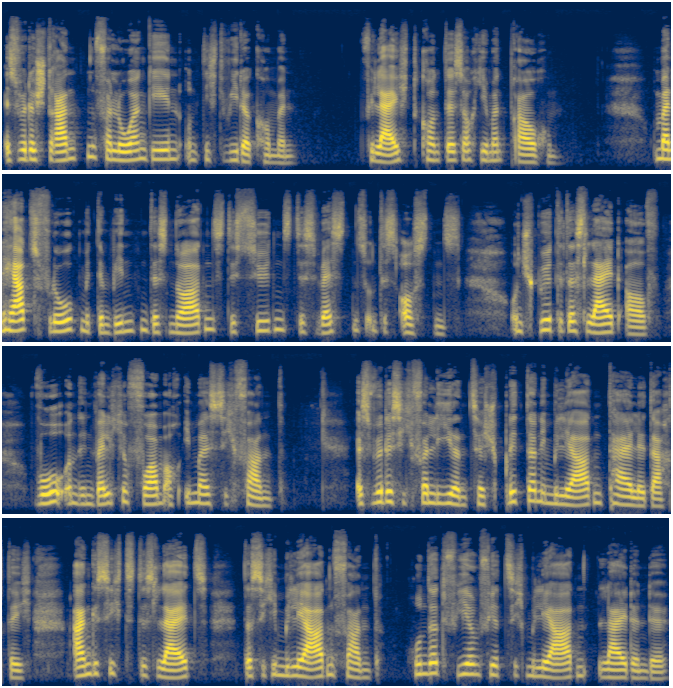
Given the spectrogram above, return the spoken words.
Es würde stranden, verloren gehen und nicht wiederkommen. Vielleicht konnte es auch jemand brauchen. Und mein Herz flog mit den Winden des Nordens, des Südens, des Westens und des Ostens und spürte das Leid auf, wo und in welcher Form auch immer es sich fand, es würde sich verlieren, zersplittern in Milliarden Teile, dachte ich, angesichts des Leids, das sich in Milliarden fand, 144 Milliarden Leidende.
